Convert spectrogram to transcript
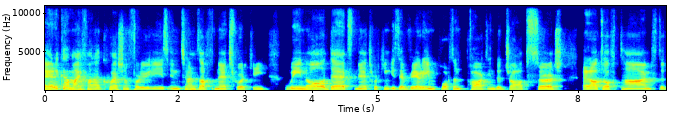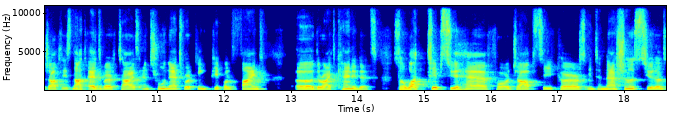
Erica, my final question for you is in terms of networking, we know that networking is a very important part in the job search. A lot of times the job is not advertised and through networking, people find uh, the right candidates. So what tips you have for job seekers, international students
